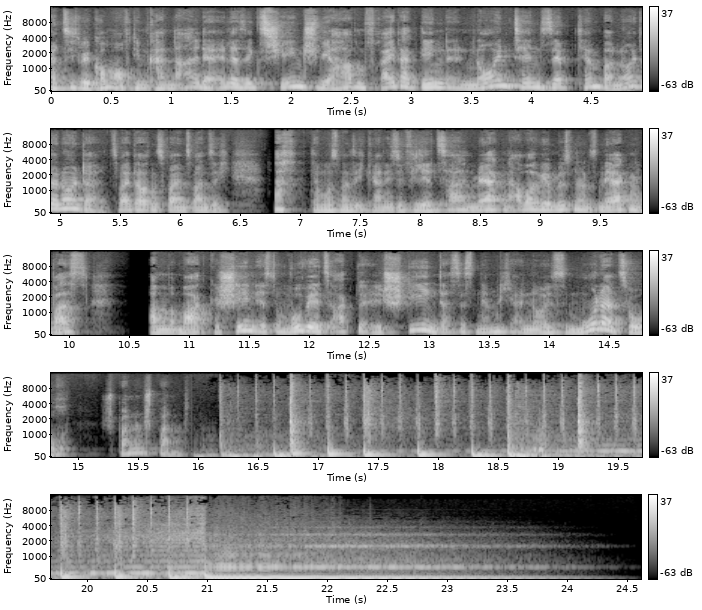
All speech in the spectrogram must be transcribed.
Herzlich willkommen auf dem Kanal der LS Exchange. Wir haben Freitag, den 9. September, 9.9.2022. Ach, da muss man sich gar nicht so viele Zahlen merken, aber wir müssen uns merken, was am Markt geschehen ist und wo wir jetzt aktuell stehen. Das ist nämlich ein neues Monatshoch. Spannend, spannend.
